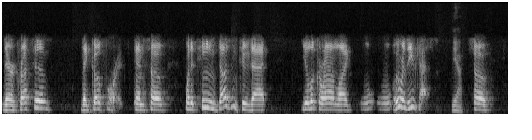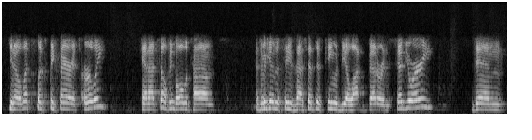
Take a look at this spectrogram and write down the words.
they're aggressive, they go for it. And so when a team doesn't do that, you look around like, "Wh- wh- who are these guys? Yeah. So, you know, let's let's be fair. It's early, and I tell people all the time at the beginning of the season, I said this team would be a lot better in February than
